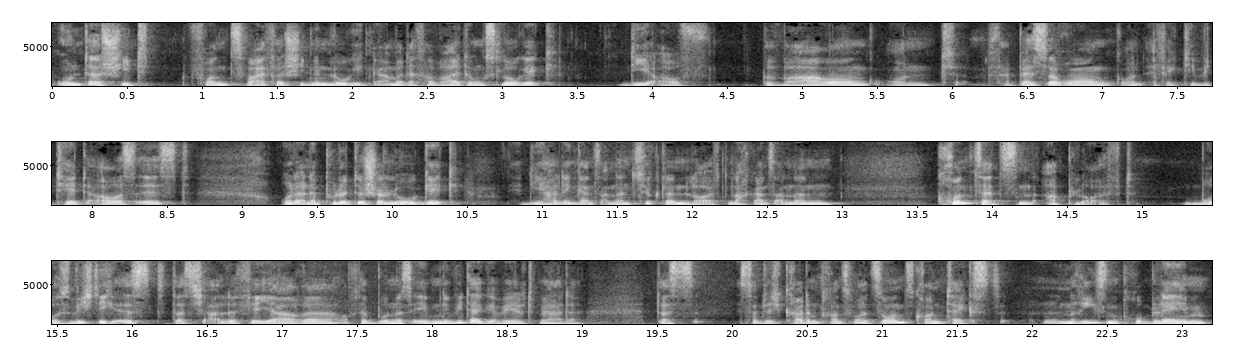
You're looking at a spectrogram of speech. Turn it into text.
Unterschied von zwei verschiedenen Logiken. Einmal der Verwaltungslogik, die auf Bewahrung und Verbesserung und Effektivität aus ist, und eine politische Logik, die halt in ganz anderen Zyklen läuft, nach ganz anderen Grundsätzen abläuft, wo es wichtig ist, dass ich alle vier Jahre auf der Bundesebene wiedergewählt werde. Das ist natürlich gerade im Transformationskontext ein Riesenproblem,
